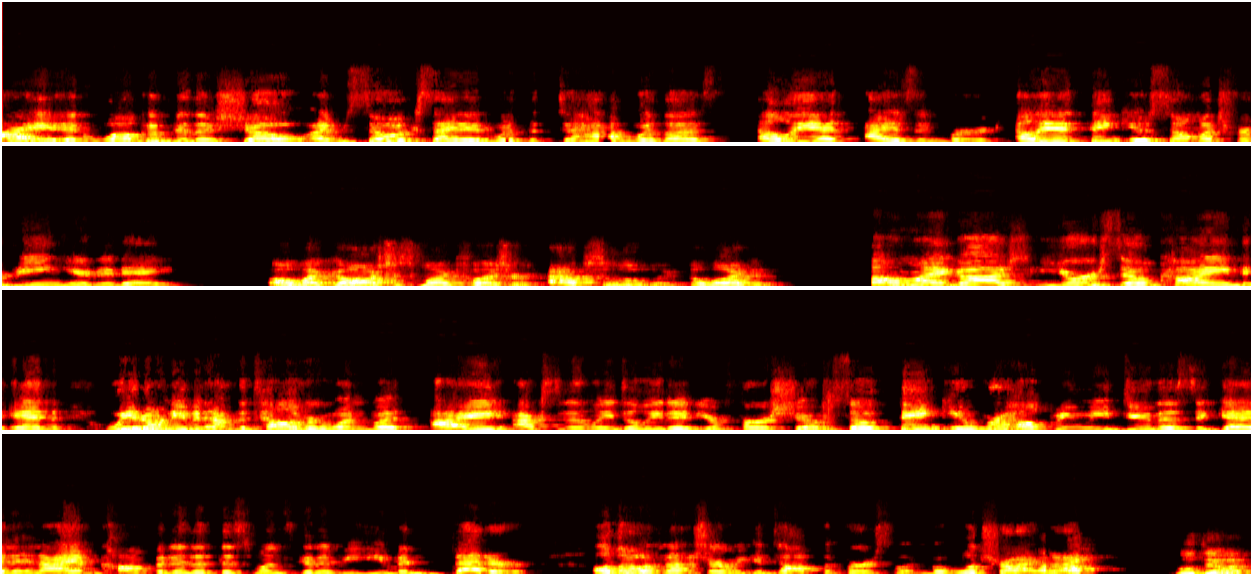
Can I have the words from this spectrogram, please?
Hi, and welcome to the show. I'm so excited with, to have with us Elliot Eisenberg. Elliot, thank you so much for being here today. Oh my gosh, it's my pleasure. Absolutely. Delighted. Oh my gosh, you're so kind. And we don't even have to tell everyone, but I accidentally deleted your first show. So thank you for helping me do this again. And I am confident that this one's going to be even better. Although I'm not sure we can top the first one, but we'll try, right? We'll do it.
